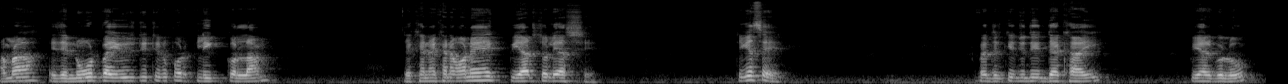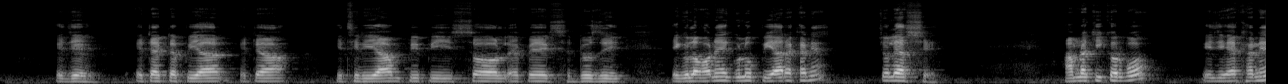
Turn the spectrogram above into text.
আমরা এই যে নোট বা ইউএসডিটির উপর ক্লিক করলাম। দেখেন এখানে অনেক পেয়ার চলে আসছে। ঠিক আছে? আপনাদেরকে যদি দেখাই পেয়ারগুলো এই যে এটা একটা পেয়ার এটা ইথিরিয়াম পিপি সল এপেক্স ডোজি এগুলো অনেকগুলো পেয়ার এখানে চলে আসছে। আমরা কি করব? এই যে এখানে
